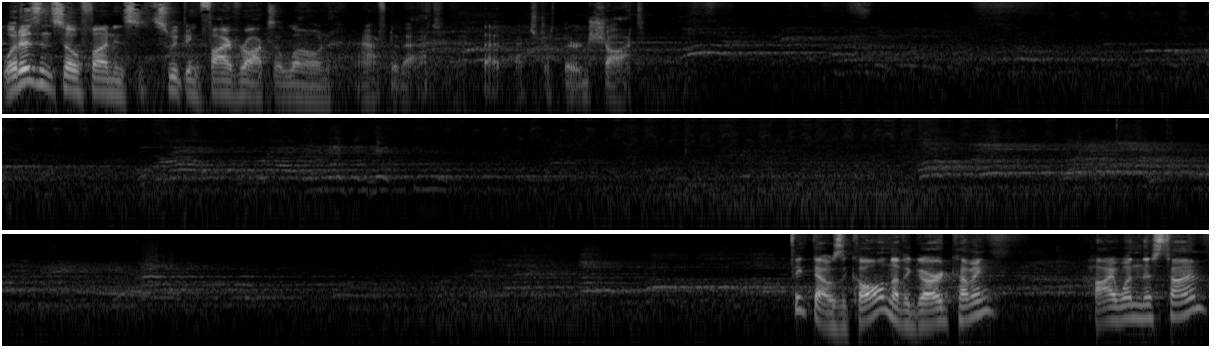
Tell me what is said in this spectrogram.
What isn't so fun is sweeping five rocks alone after that, that extra third shot. Think that was the call. Another guard coming. High one this time.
